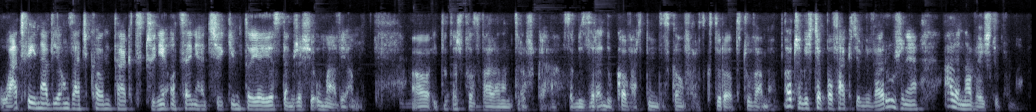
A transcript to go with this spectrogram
łatwiej nawiązać kontakt, czy nie oceniać się, kim to ja jestem, że się umawiam. O, I to też pozwala nam troszkę sobie zredukować ten dyskomfort, który odczuwamy. Oczywiście po fakcie bywa różnie, ale na wejściu pomaga.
